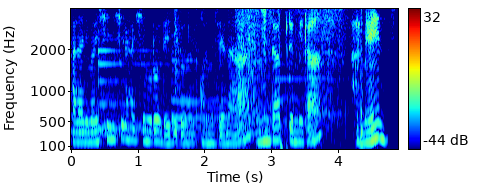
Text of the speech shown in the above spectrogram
하나님은 신실하심으로 내 기도는 언제나 응답됩니다. 아멘.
